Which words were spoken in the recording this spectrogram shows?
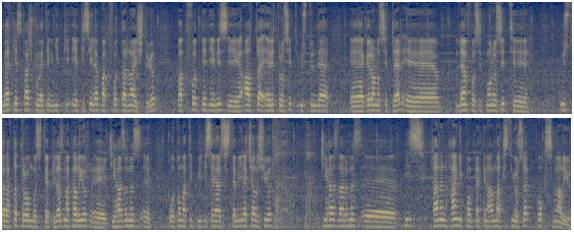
merkez kaç kuvvetinin etkisiyle bakıfotlarını ayrıştırıyor. Bakıfot dediğimiz altta eritrosit, üstünde granositler, lenfosit, monosit, üst tarafta trombosit ve plazma kalıyor. Cihazımız otomatik bilgisayar sistemiyle çalışıyor cihazlarımız e, biz kanın hangi komponentini almak istiyorsak o kısmını alıyor.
